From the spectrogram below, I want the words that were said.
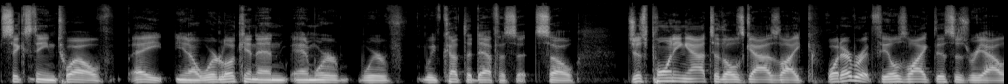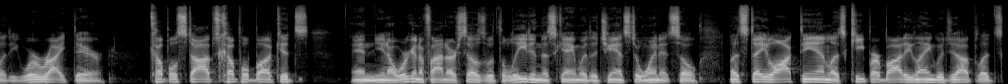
16, 12, 8, you know, we're looking and and we're we're we've cut the deficit. So just pointing out to those guys like whatever it feels like, this is reality. We're right there. Couple stops, couple buckets, and you know we're going to find ourselves with the lead in this game with a chance to win it. So let's stay locked in. Let's keep our body language up. Let's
